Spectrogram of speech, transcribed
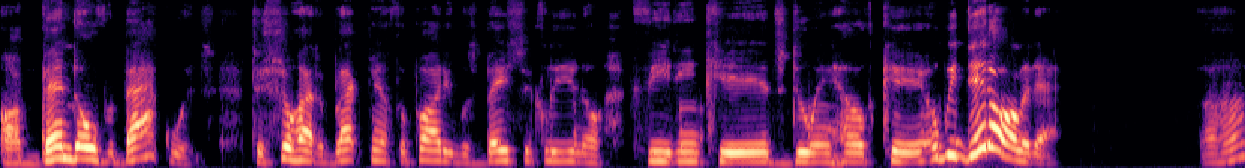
are bend over backwards to show how the Black Panther Party was basically, you know, feeding kids, doing health care. We did all of that. Uh huh.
